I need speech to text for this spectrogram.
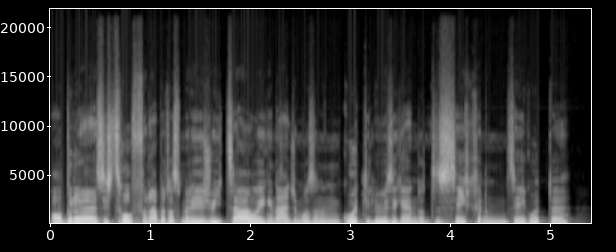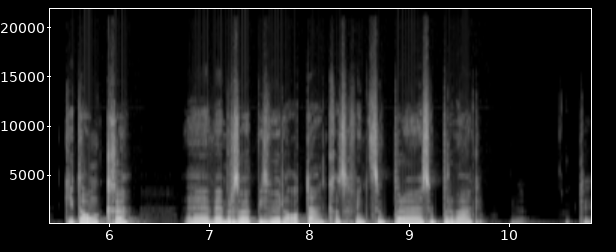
Aber äh, es ist zu hoffen, eben, dass wir in der Schweiz auch irgendwann mal so eine gute Lösung haben und das ist sicher ein sehr guter Gedanke, äh, wenn man so etwas würde andenken. Also ich finde es ein super, äh, super Weg. okay.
